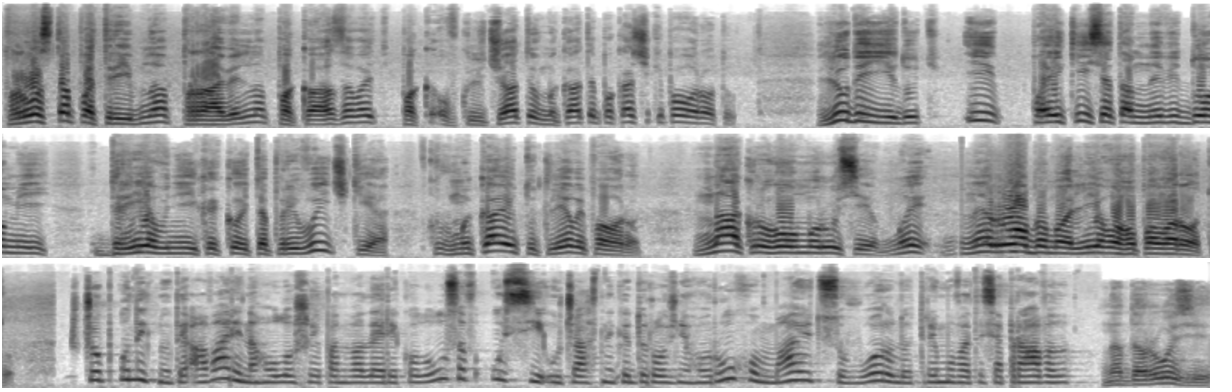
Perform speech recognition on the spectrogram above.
Просто потрібно правильно показувати, включати, вмикати показчики повороту. Люди їдуть і по якійсь там невідомій древній якоїсь привичці вмикають тут лівий поворот. На круговому русі ми не робимо лівого повороту. Щоб уникнути аварій, наголошує пан Валерій Колоусов, усі учасники дорожнього руху мають суворо дотримуватися правил. На дорозі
